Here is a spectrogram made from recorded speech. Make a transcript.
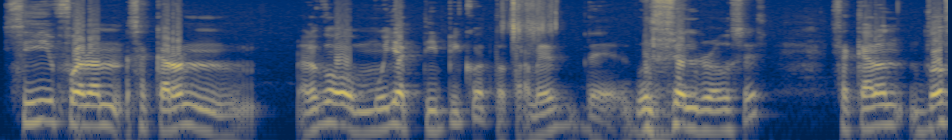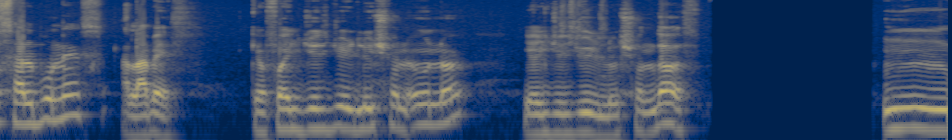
Sí, fueron, sacaron algo muy atípico totalmente de Guns N' Roses. Sacaron dos álbumes a la vez, que fue el Use Your Illusion 1 y el Use Your Illusion 2. Mm,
